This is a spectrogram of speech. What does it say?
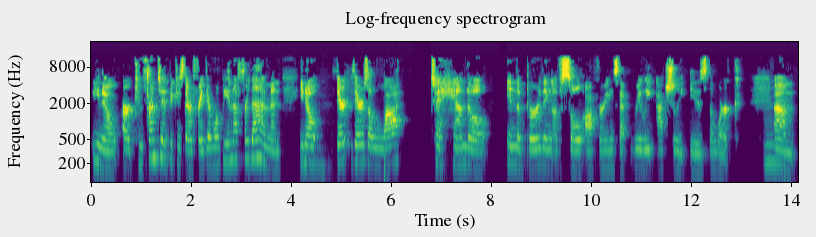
you know are confronted because they're afraid there won't be enough for them. And you know mm. there there's a lot to handle in the birthing of soul offerings that really actually is the work Mm. Um,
